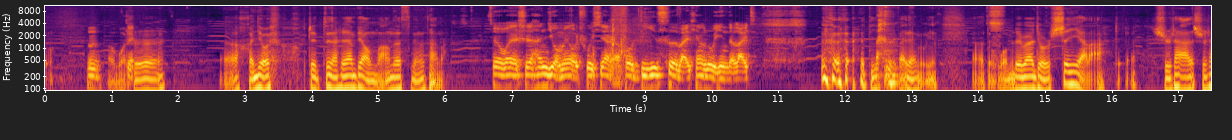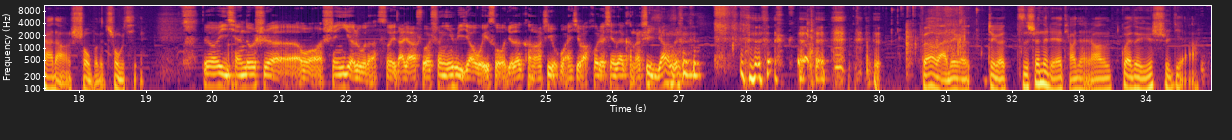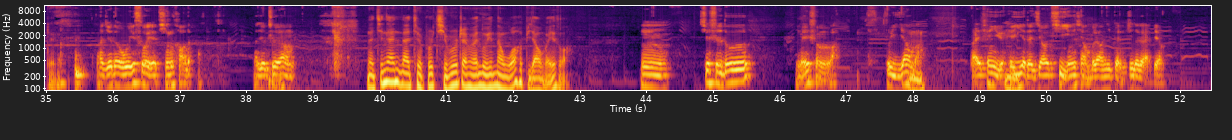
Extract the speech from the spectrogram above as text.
嗯，呃我是呃很久这这段时间比较忙的四零三嘛，所以我也是很久没有出现，然后第一次白天录音的 Light。第一次白天录音啊。对我们这边就是深夜了啊，这个时差时差党受不得受不起。对我以前都是呃我深夜录的，所以大家说声音比较猥琐，我觉得可能是有关系吧，或者现在可能是一样的。不要把这个这个自身的这些条件，然后怪罪于世界啊。这个，我觉得猥琐也挺好的，那就这样吧。那今天那就不是岂不是这回录音？那我比较猥琐。嗯，其实都没什么吧，都一样吧。白天与黑夜的交替影响不了你本质的改变。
